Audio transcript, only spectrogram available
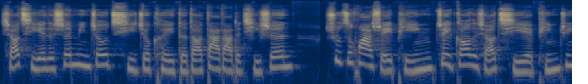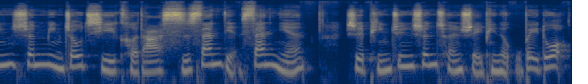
小企业的生命周期就可以得到大大的提升。数字化水平最高的小企业，平均生命周期可达十三点三年，是平均生存水平的五倍多。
